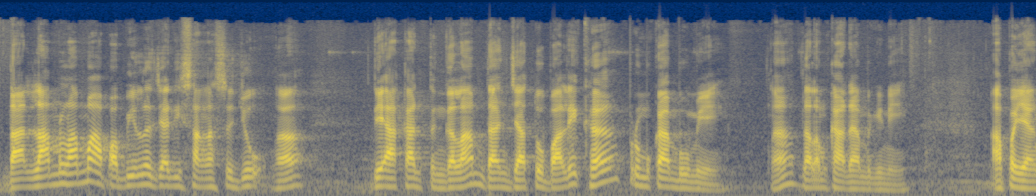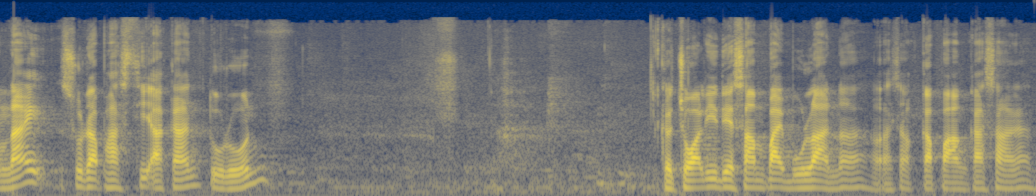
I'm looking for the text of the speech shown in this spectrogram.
dan lama-lama apabila jadi sangat sejuk ha? dia akan tenggelam dan jatuh balik ke permukaan bumi ha? dalam keadaan begini apa yang naik sudah pasti akan turun kecuali dia sampai bulan ha? kapal angkasa kan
